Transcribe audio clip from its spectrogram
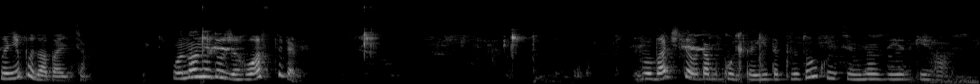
мені подобається. Воно не дуже гостре. Ви бачите, отам кулька, її так притовкується, і вона здає такий газ.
